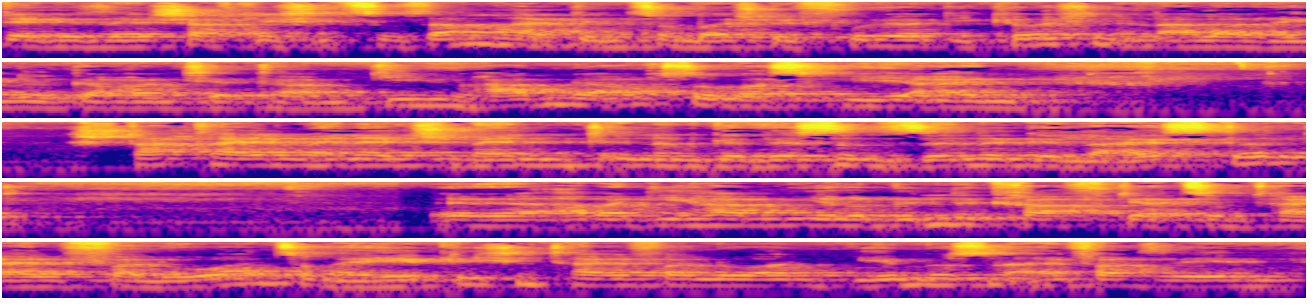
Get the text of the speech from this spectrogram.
der gesellschaftliche Zusammenhalt, den zum Beispiel früher die Kirchen in aller Regel garantiert haben, die haben ja auch sowas wie ein Stadtteilmanagement in einem gewissen Sinne geleistet. Äh, aber die haben ihre Bindekraft ja zum Teil verloren, zum erheblichen Teil verloren. Wir müssen einfach sehen,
